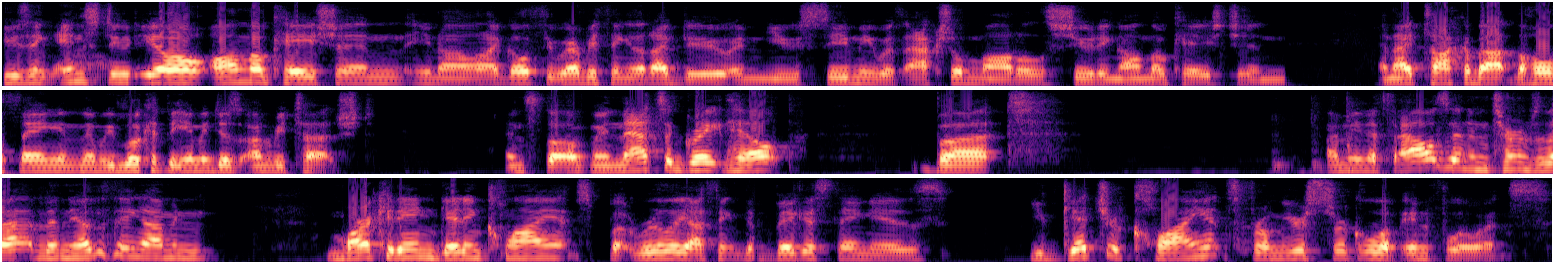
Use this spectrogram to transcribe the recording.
using in studio on location. You know, I go through everything that I do, and you see me with actual models shooting on location, and I talk about the whole thing, and then we look at the images unretouched. And so, I mean, that's a great help, but I mean, a thousand in terms of that. And then the other thing, I mean, marketing, getting clients, but really, I think the biggest thing is you get your clients from your circle of influence.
